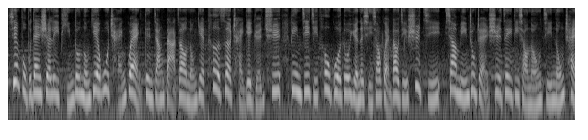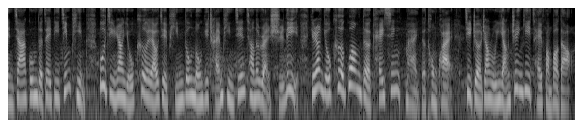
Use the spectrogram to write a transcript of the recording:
县府不但设立屏东农业物产馆，更将打造农业特色产业园区，并积极透过多元的行销管道及市集，向民众展示在地小农及农产加工的在地精品。不仅让游客了解屏东农渔产品坚强的软实力，也让游客逛得开心、买得痛快。记者张如英、杨正义采访报道。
